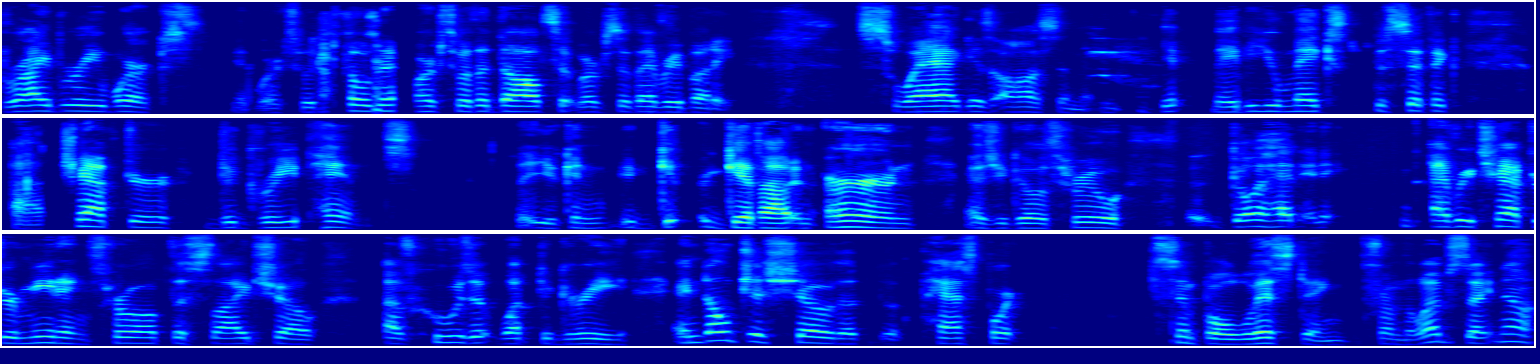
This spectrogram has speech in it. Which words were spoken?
Bribery works. It works with children it works with adults it works with everybody. Swag is awesome. Maybe you make specific uh, chapter degree pins that you can give out and earn as you go through. Go ahead and every chapter meeting throw up the slideshow of who's at what degree. And don't just show the, the passport simple listing from the website. No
